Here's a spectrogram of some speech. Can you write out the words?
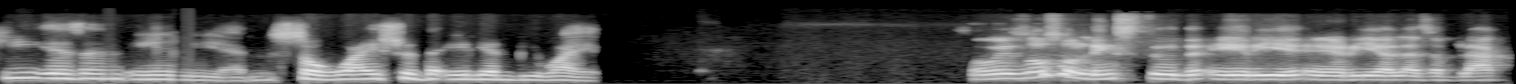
he is an alien. So why should the alien be white? So it also links to the Ariel as a black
